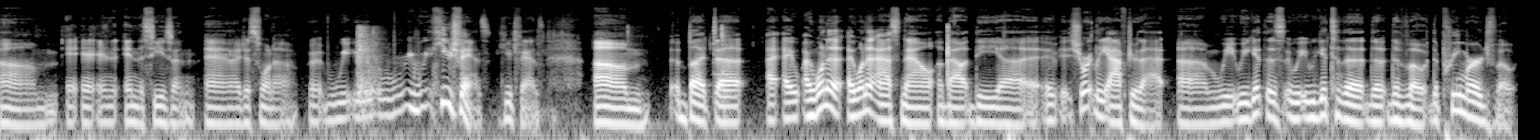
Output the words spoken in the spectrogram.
um, in, in, in the season. And I just want to we, we, we huge fans, huge fans. Um, but uh, I want to I want to ask now about the uh, shortly after that um, we, we get this we, we get to the, the, the vote the pre-merge vote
